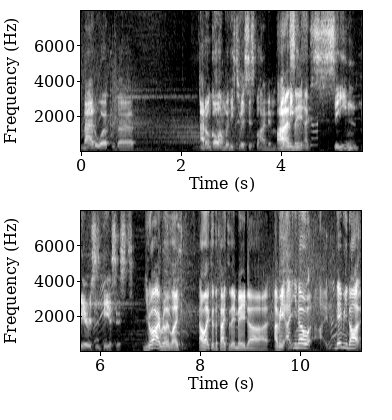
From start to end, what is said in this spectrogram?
mad work with uh, adult Gohan with these two assists behind him. I haven't even seen Beerus's B assist. You know what I really like? I like the fact that they made. uh I mean, you know, maybe not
